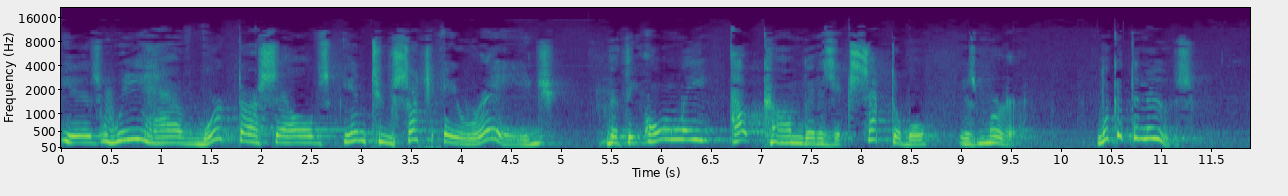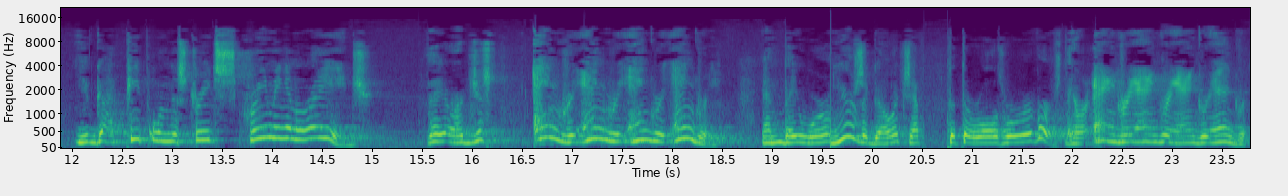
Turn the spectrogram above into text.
is we have worked ourselves into such a rage that the only outcome that is acceptable is murder. Look at the news. You've got people in the streets screaming in rage. They are just angry, angry, angry, angry. And they were years ago, except that the roles were reversed. They were angry, angry, angry, angry.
